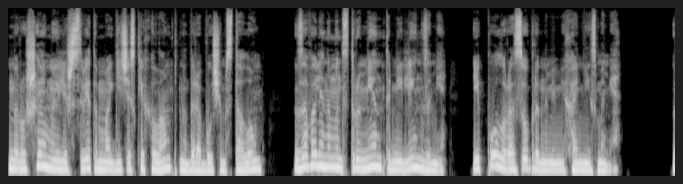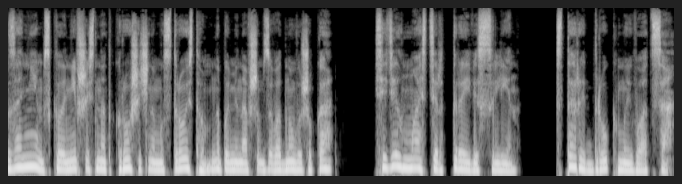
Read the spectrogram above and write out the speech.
нарушаемый лишь светом магических ламп над рабочим столом, заваленным инструментами, линзами и полуразобранными механизмами. За ним, склонившись над крошечным устройством, напоминавшим заводного жука, сидел мастер Трэвис Лин, старый друг моего отца.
